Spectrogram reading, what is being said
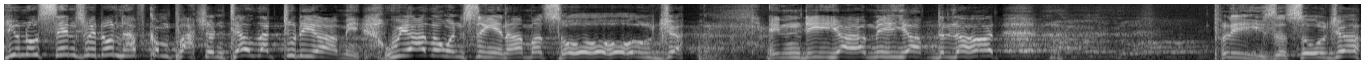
you know, since we don't have compassion, tell that to the army. We are the ones singing, I'm a soldier in the army of the Lord. Please, a soldier.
